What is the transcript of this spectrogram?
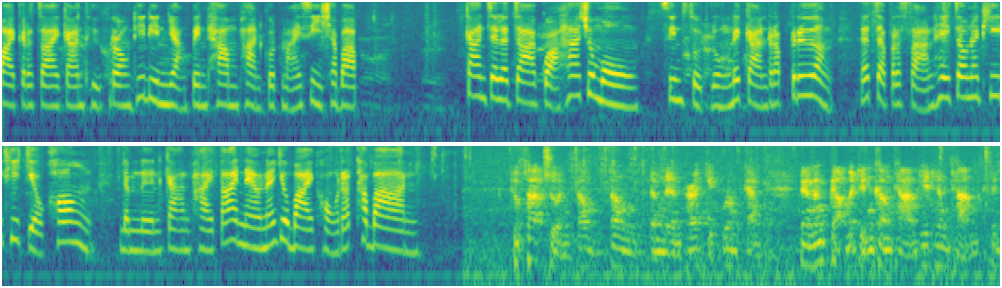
บายกระจายการถือครองที่ดินอย่างเป็นธรรมผ่านกฎหมาย 4 ฉบับ การเจรจากว่า 5 ชั่วโมง สิ้นสุดลงด้วยการรับเรื่อง และจะประสานให้เจ้าหน้าที่ที่เกี่ยวข้องดำเนินการภายใต้แนวนโยบายของรัฐบาลทุกภาคส่วนต้องต้องดำเนินภารกิจร่วมกัน ดังนั้นกลับมาถึงคำถามที่ท่านถามขึ้น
